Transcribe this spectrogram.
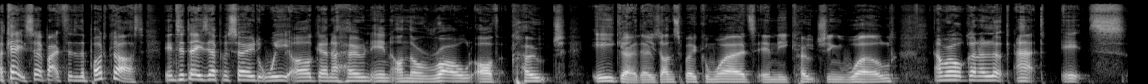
Okay, so back to the podcast. In today's episode, we are going to hone in on the role of coach ego, those unspoken words in the coaching world, and we're all going to look at its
